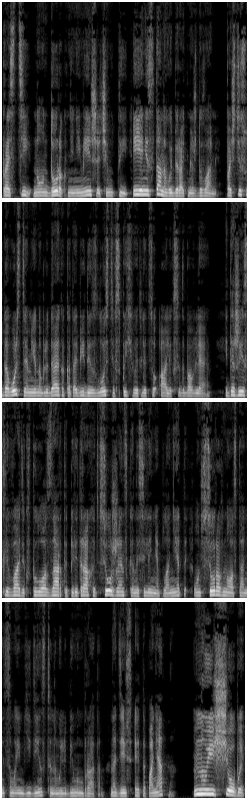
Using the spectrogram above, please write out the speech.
Прости, но он дорог мне не меньше, чем ты, и я не стану выбирать между вами». Почти с удовольствием я наблюдаю, как от обиды и злости вспыхивает лицо Алекс и добавляя. И даже если Вадик в пылу азарта перетрахает все женское население планеты, он все равно останется моим единственным и любимым братом. Надеюсь, это понятно? «Ну еще бы!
